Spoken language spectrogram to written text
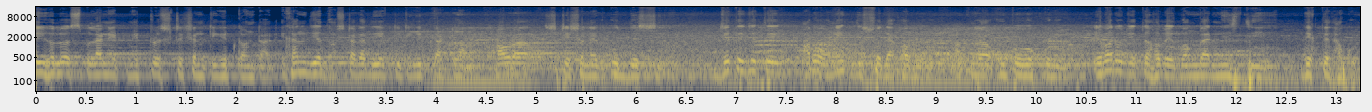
এই হলো Esplanade metro station ticket counter এখান দিয়ে দশ টাকা দিয়ে একটি টিকিট কাটলাম হাওড়া স্টেশনের উদ্দেশ্যে। যেতে যেতে আরও অনেক দৃশ্য দেখাবো, আপনারা উপভোগ করুন। এবারও যেতে হবে গঙ্গার নিচ দিয়ে। দেখতে থাকুন।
